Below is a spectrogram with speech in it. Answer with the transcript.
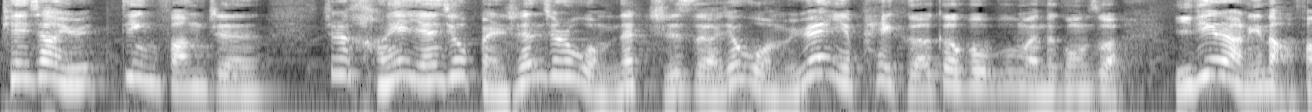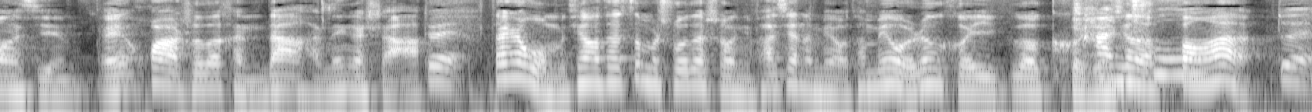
偏向于定方针，就是行业研究本身就是我们的职责，就我们愿意配合各部部门的工作，一定让领导放心。哎，话说的很大，很那个啥。对但是我们听到他这么说的时候，你发现了没有？他没有任何一个可行性的方案。对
